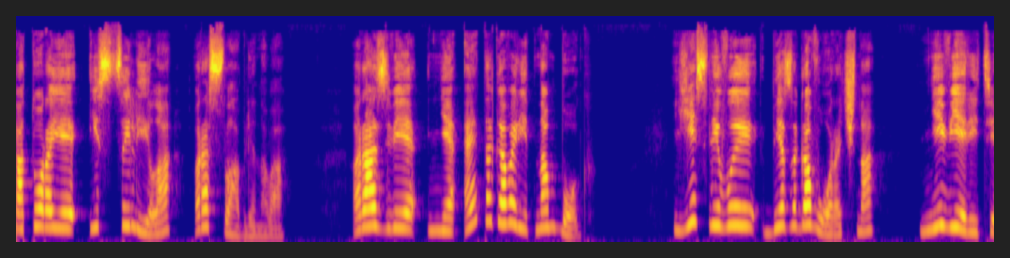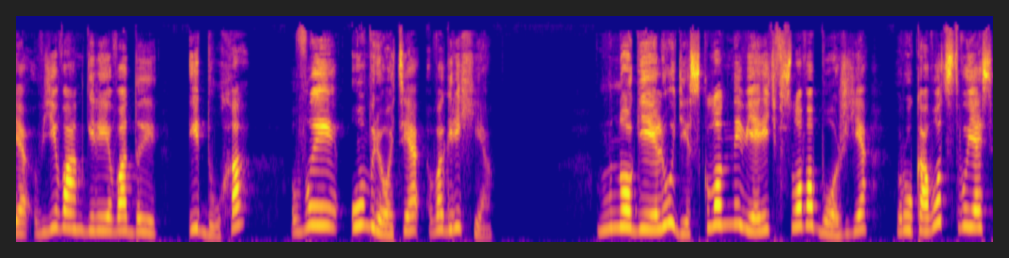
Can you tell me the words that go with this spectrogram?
которое исцелило расслабленного. Разве не это говорит нам Бог? Если вы безоговорочно не верите в Евангелие воды и духа, вы умрете во грехе. Многие люди склонны верить в Слово Божье, руководствуясь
